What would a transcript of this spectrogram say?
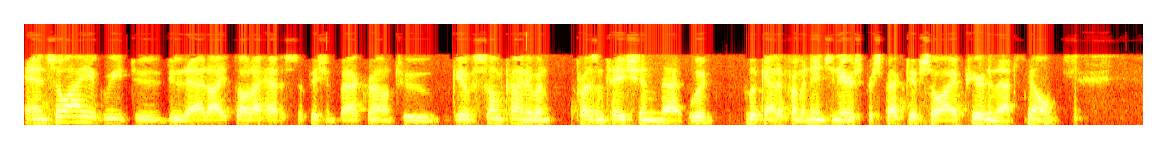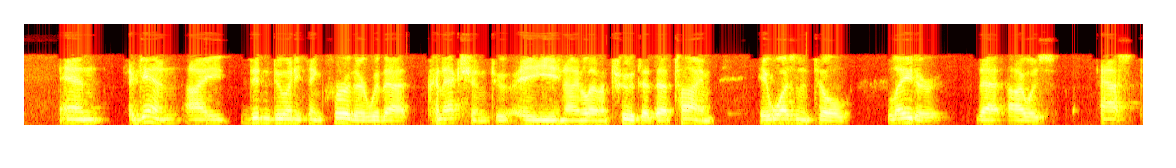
And so I agreed to do that. I thought I had a sufficient background to give some kind of a presentation that would look at it from an engineer's perspective. So I appeared in that film. And again, I didn't do anything further with that connection to AE 911 Truth at that time. It wasn't until later that I was asked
